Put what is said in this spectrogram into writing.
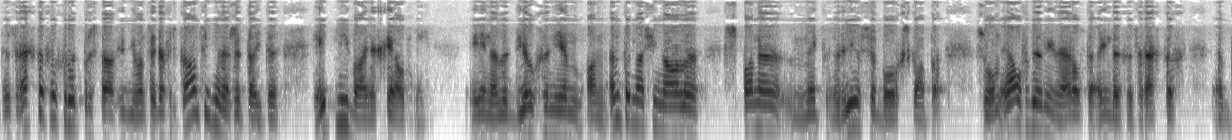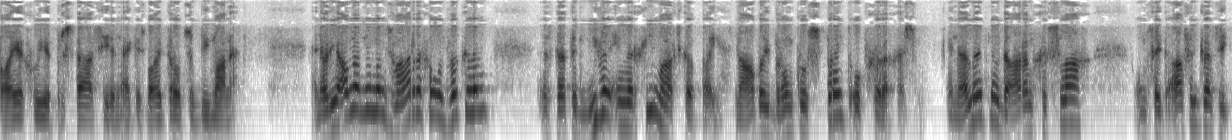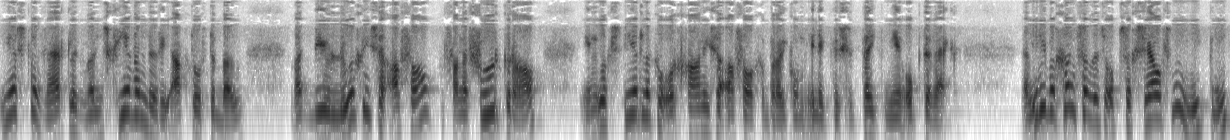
Dis regtig 'n groot prestasie want Suid-Afrikaanse universiteite het nie baie geld nie en hulle deelgeneem aan internasionale spanne met reuse borgskappe. So om 11de in die wêreld te eindig is regtig 'n baie goeie prestasie en ek is baie trots op die manne. En nou die ander noemenswaardige ontwikkeling is dat 'n nuwe energiemaatskappy naby Bronkhorstspruit opgerig is. En hulle het nou daarin geslaag om Suid-Afrika se eerste werklik winsgewende reaktor te bou wat biologiese afval van 'n voerkraal en ook stedelike organiese afval gebruik om elektrisiteit mee op te wek. Nou hierdie beginsel is op sigself nie nuut nie.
